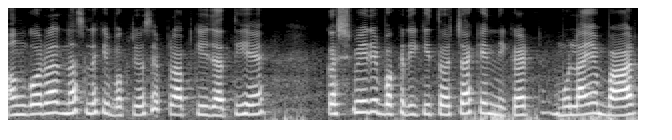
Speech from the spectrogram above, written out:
अंगोरा नस्ल की बकरियों से प्राप्त की जाती है। कश्मीरी बकरी की त्वचा के निकट मुलायम बार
